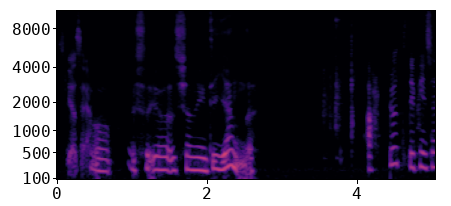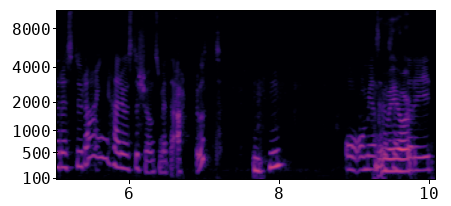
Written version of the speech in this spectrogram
Skulle jag säga. Ja, jag känner inte igen det. Ärtut. Det finns en restaurang här i Östersund som heter Ärtut. Mhm. Och om jag ska Nej, sätta jag- dig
